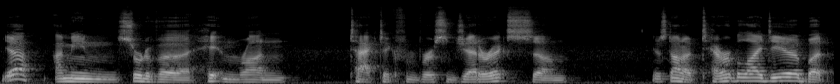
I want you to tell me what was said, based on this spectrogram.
Yeah, I mean, sort of a hit and run tactic from Vercingetorix. Um, it's not a terrible idea, but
